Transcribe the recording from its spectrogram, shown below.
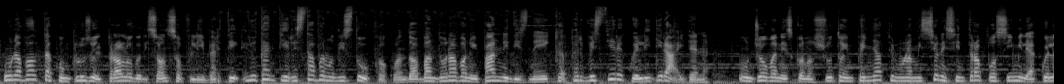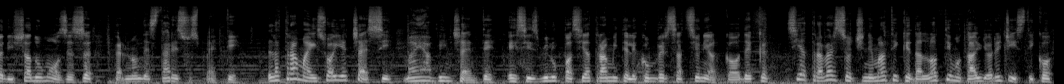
Una volta concluso il prologo di Sons of Liberty, gli utenti restavano di stucco quando abbandonavano i panni di Snake per vestire quelli di Raiden, un giovane sconosciuto impegnato in una missione sin troppo simile a quella di Shadow Moses per non destare sospetti. La trama ha i suoi eccessi, ma è avvincente e si sviluppa sia tramite le conversazioni al codec, sia attraverso cinematiche dall'ottimo taglio registico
